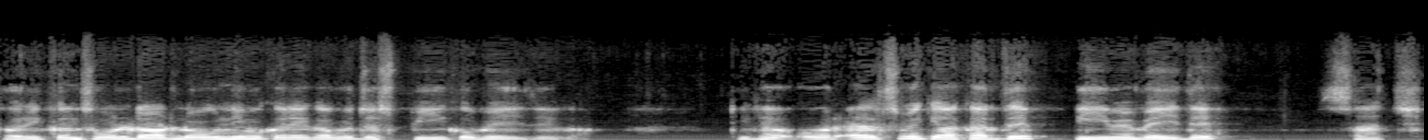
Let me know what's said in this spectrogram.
सॉरी कंसोल डॉट लॉग नहीं वो करेगा, वो जस्ट पी को भेज देगा। ठीक है? और एल्स में क्या कर दे पी में भेज दे। सच।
